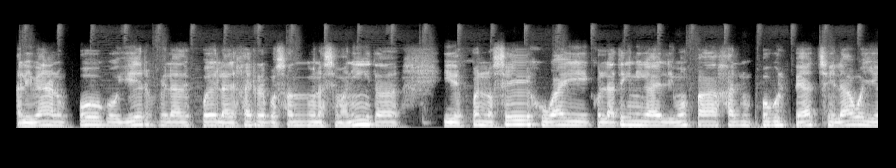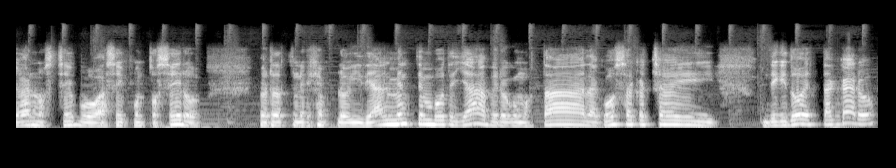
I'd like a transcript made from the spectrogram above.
alivian un poco, hiérvela, después la dejáis reposando una semanita y después, no sé, jugáis con la técnica del limón para bajarle un poco el pH del agua y llegar, no sé, pues, a 6.0 por un ejemplo, idealmente embotellada, pero como está la cosa, ¿cachai? De que todo está caro,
